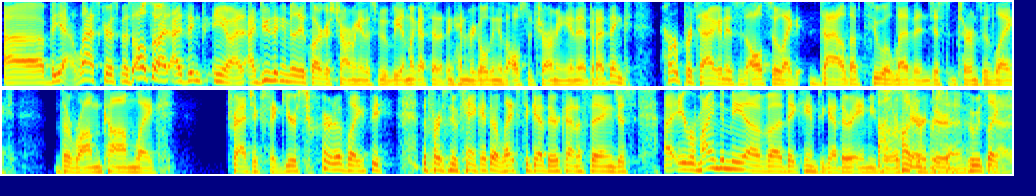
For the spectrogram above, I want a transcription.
Uh, but yeah, Last Christmas. Also, I, I think you know, I, I do think Emilia Clarke is charming in this movie, and like I said, I think Henry Golding is also charming in it. But I think her protagonist is also like dialed up to eleven, just in terms of like the rom com like tragic figure, sort of like the the person who can't get their life together kind of thing. Just uh, it reminded me of uh, They Came Together, Amy Poehler's character, 100%, who's like yeah.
